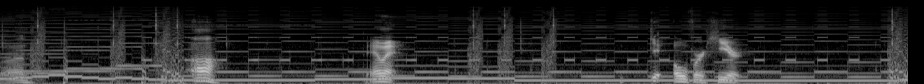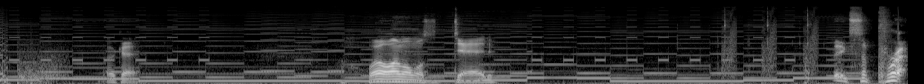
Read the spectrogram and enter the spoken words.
Come on. Ah. Damn it. Get over here. Okay. Well, I'm almost dead. Big surprise.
